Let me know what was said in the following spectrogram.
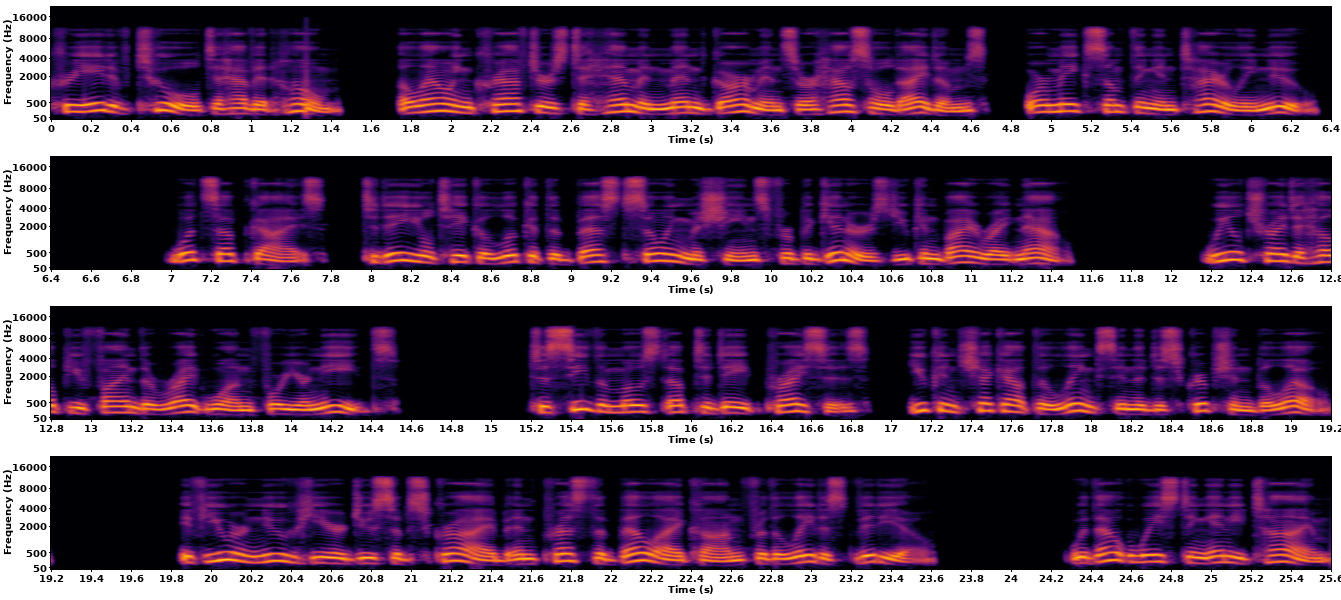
creative tool to have at home, allowing crafters to hem and mend garments or household items, or make something entirely new. What's up guys, today you'll take a look at the best sewing machines for beginners you can buy right now. We'll try to help you find the right one for your needs. To see the most up-to-date prices, you can check out the links in the description below. If you are new here do subscribe and press the bell icon for the latest video. Without wasting any time,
